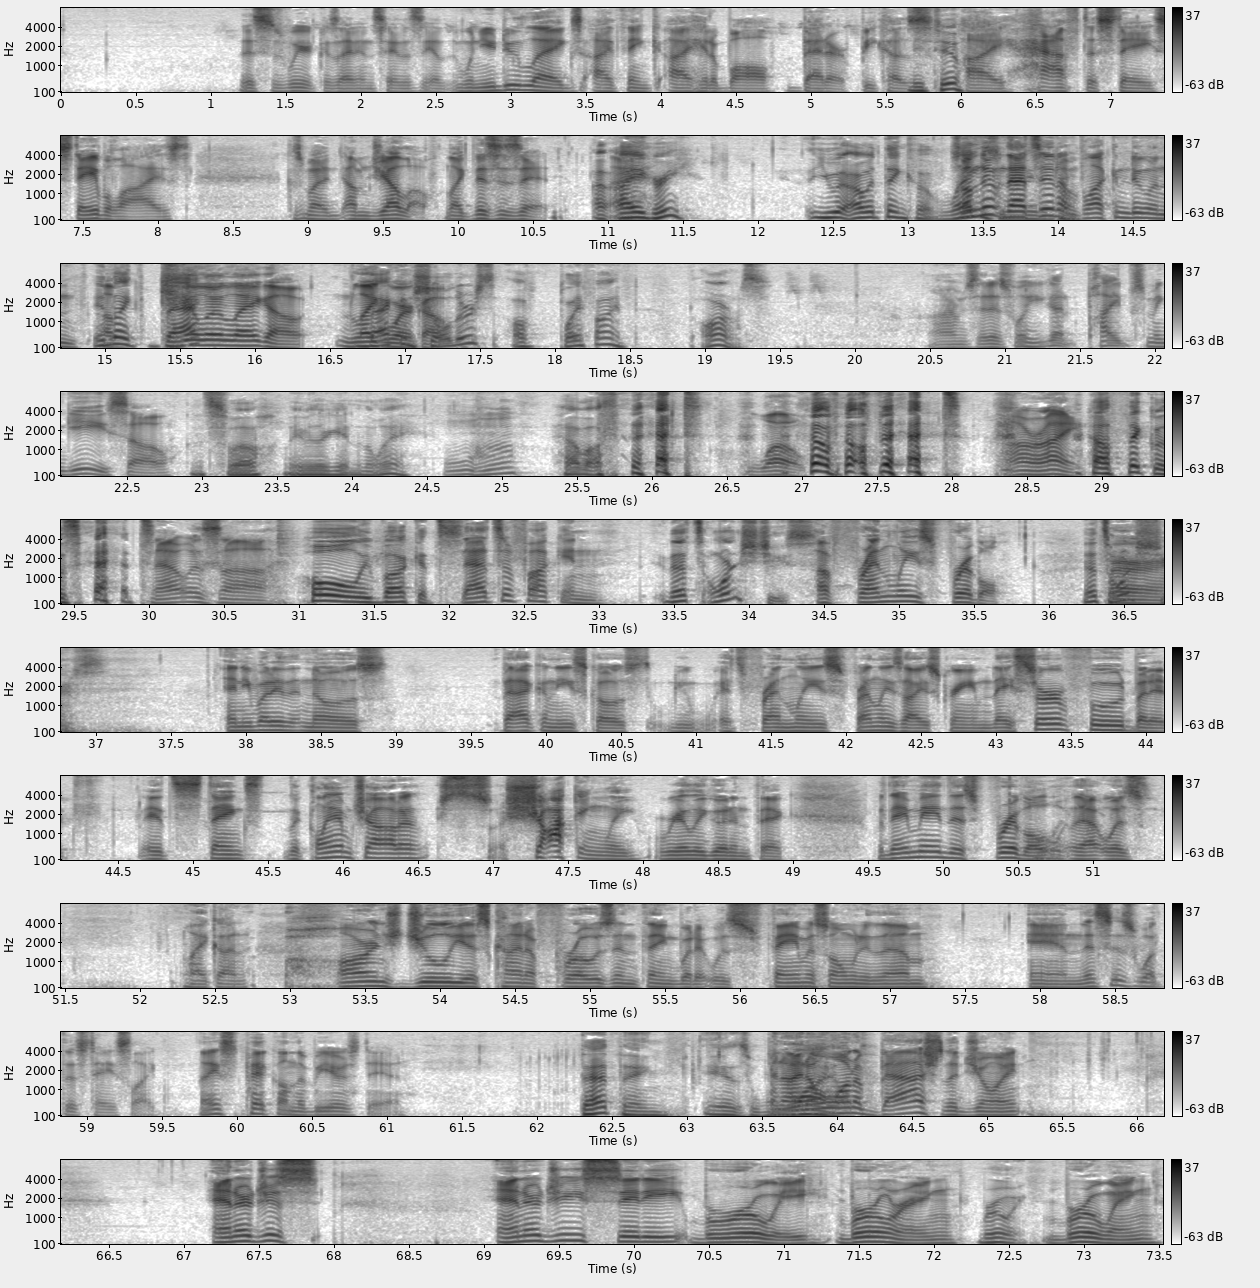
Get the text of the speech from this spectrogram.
this is weird because I didn't say this. The other, when you do legs, I think I hit a ball better because. I have to stay stabilized because I'm jello. Like this is it. I, I agree. You, I would think the legs. So doing, that's it. I'm fucking doing like, back- killer leg out, leg back workout. shoulders. I'll play fine. Arms. Arms it is. Well, you got pipes, McGee. So. That's well. Maybe they're getting in the way. Mm-hmm. How about that? Whoa. How about that? All right. How thick was that? That was uh Holy buckets! that's a fucking That's orange juice. a friendly's fribble. That's for- orange juice. Anybody that knows back on the East Coast, you- it's Friendly's, Friendly's ice cream. They serve food, but it it stinks. The clam chowder sh- shockingly really good and thick. But they made this fribble that was like an orange Julius kind of frozen thing, but it was famous only to them. And this is what this tastes like. Nice pick on the beers, Dad. That thing is and wild. I don't want to bash the joint. Energy, Energy City Brewery, Brewing, brewing. Brewing,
